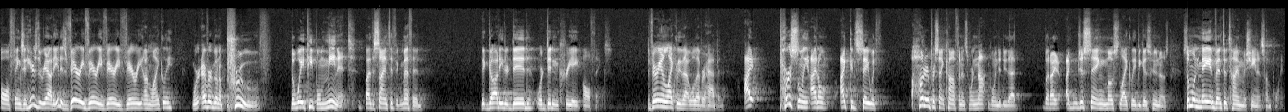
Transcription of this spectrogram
all things. And here's the reality it is very, very, very, very unlikely we're ever going to prove the way people mean it by the scientific method that God either did or didn't create all things. It's very unlikely that will ever happen. I personally, I don't, I could say with 100% confidence we're not going to do that but I, I'm just saying most likely because who knows? Someone may invent a time machine at some point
